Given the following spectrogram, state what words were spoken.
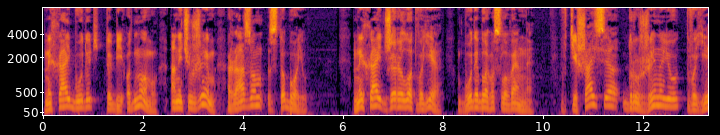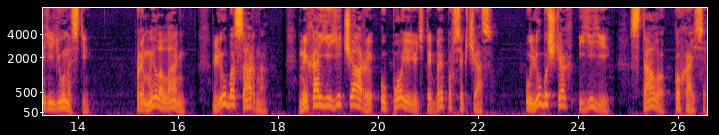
Нехай будуть тобі одному, а не чужим разом з тобою. Нехай джерело твоє буде благословенне, втішайся дружиною твоєї юності. Примила лань, люба сарна, нехай її чари упоюють тебе повсякчас. У любощах її стало кохайся.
